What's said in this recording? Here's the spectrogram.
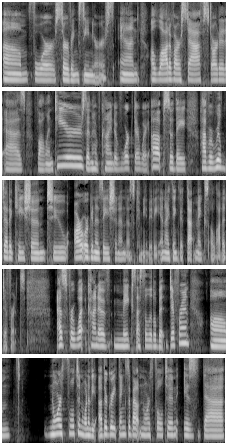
um, for serving seniors. And a lot of our staff started as volunteers and have kind of worked their way up. So they have a real dedication to our organization and this community. And I think that that makes a lot of difference. As for what kind of makes us a little bit different, um, North Fulton, one of the other great things about North Fulton is the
